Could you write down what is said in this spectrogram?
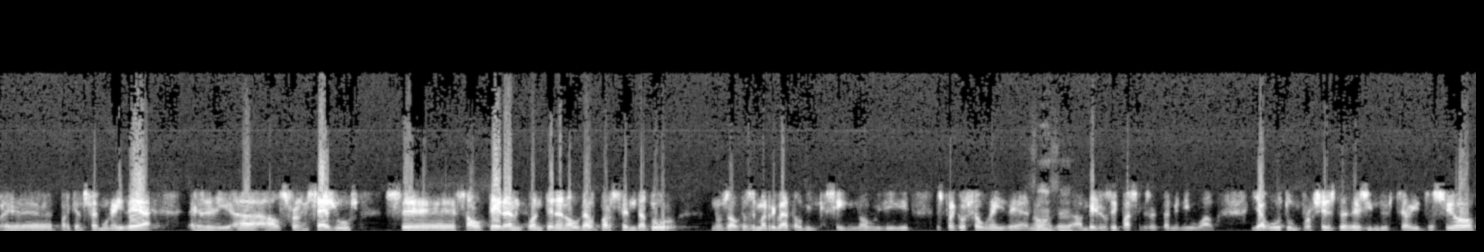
eh, perquè ens fem una idea, és a dir, eh, els francesos s'alteren quan tenen el 10% d'atur. Nosaltres hem arribat al 25, no? Vull dir, és perquè us feu una idea, no? Uh -huh. Amb ells hi passa exactament igual. Hi ha hagut un procés de desindustrialització,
